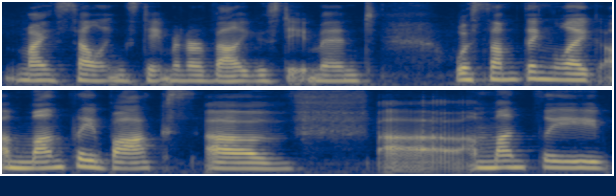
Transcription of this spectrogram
my selling statement or value statement was something like a monthly box of uh, a monthly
